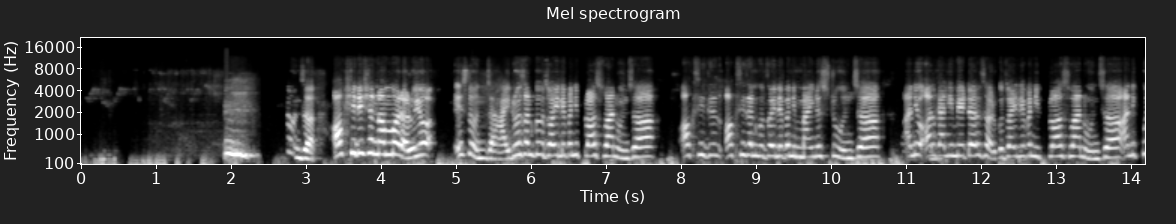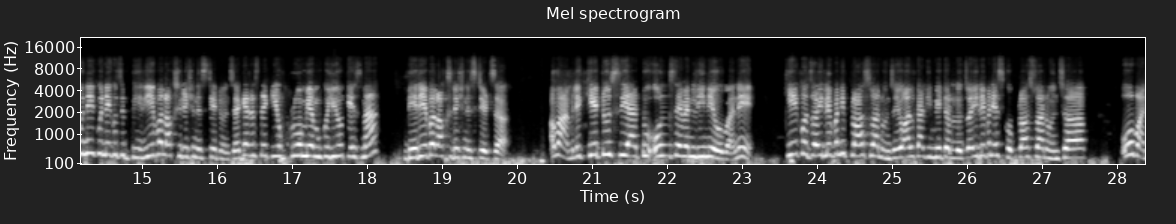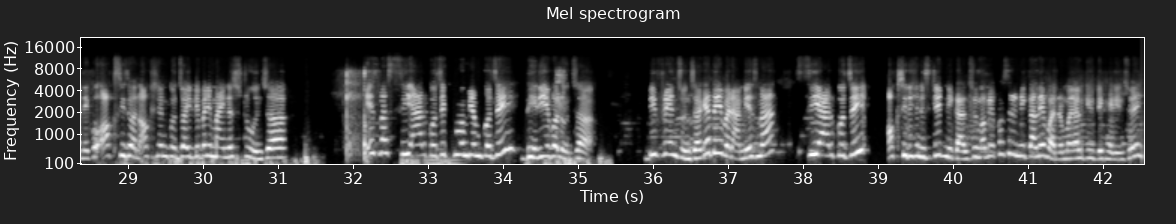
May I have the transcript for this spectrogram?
के हुन्छ? अक्सिडेसन नम्बरहरू यो यस्तो हुन्छ हाइड्रोजनको जहिले पनि प्लस वान हुन्छ। अक्सिजन अक्सिजनको जहिले पनि माइनस टू हुन्छ अनि अल्काली मेटल्सहरूको जहिले पनि प्लस वान हुन्छ अनि कुनै कुनैको चाहिँ भेरिएबल अक्सिडेसन स्टेट हुन्छ क्या? जस्तै कि यो क्रोमियमको यो केसमा भेरिएबल अक्सिडेसन स्टेट छ। अब हामीले K two CR two O seven लिने हो भने के को जहिले पनि प्लस वान हुन्छ यो अल्काली मेटल हो जहिले पनि यसको प्लस वान हुन्छ। ओ भनेको अक्सिजन अक्सिजनको जहिले पनि माइनस टू हुन्छ। यसमा सिआरको चाहिँ क्रोमियमको चाहिँ भेरिएबल हुन्छ। डिफ्रेन्स हुन्छ क्या? त्यही भएर हामी यसमा सिआरको चाहिँ अक्सिडेसन स्टेट निकाल्छौँ। अब यो कसरी निकाल्ने भनेर म अलिकति देखाइदिन्छु है।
